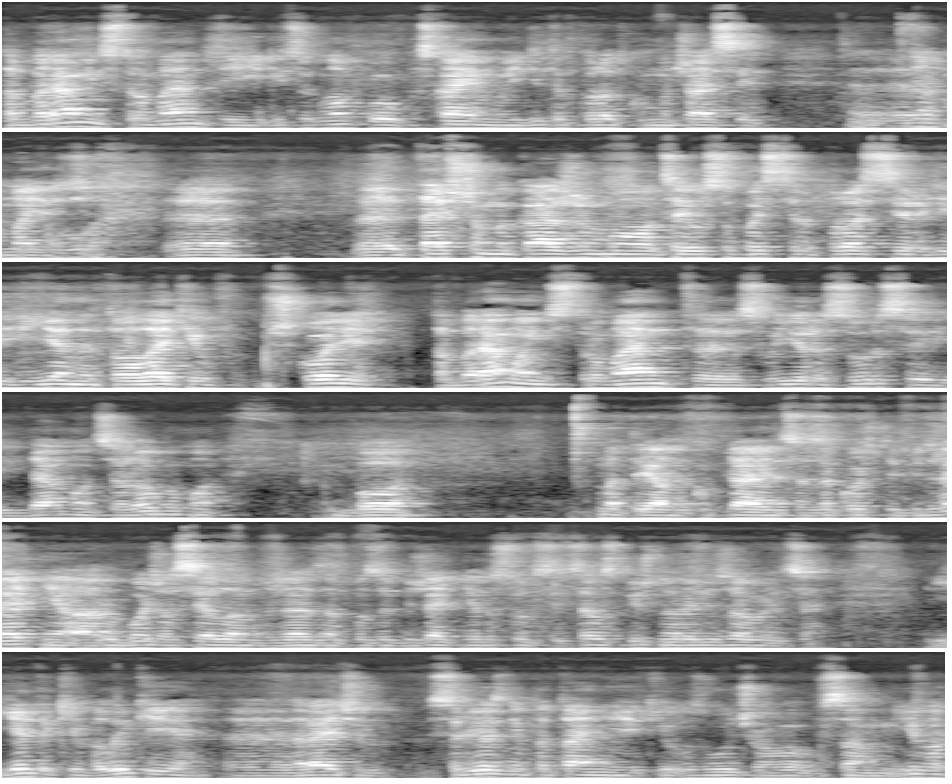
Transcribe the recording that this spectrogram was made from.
Та беремо інструмент і, і цю кнопку опускаємо, і діти в короткому часі е, мають. Е, е, Те, що ми кажемо, цей особистий простір гігієни туалетів в школі, та беремо інструмент, е, свої ресурси йдемо це робимо, бо матеріали купляються за кошти бюджетні, а робоча сила вже за позабюджетні ресурси. Це успішно реалізовується. Є такі великі е, речі, серйозні питання, які озвучував сам Ігор,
